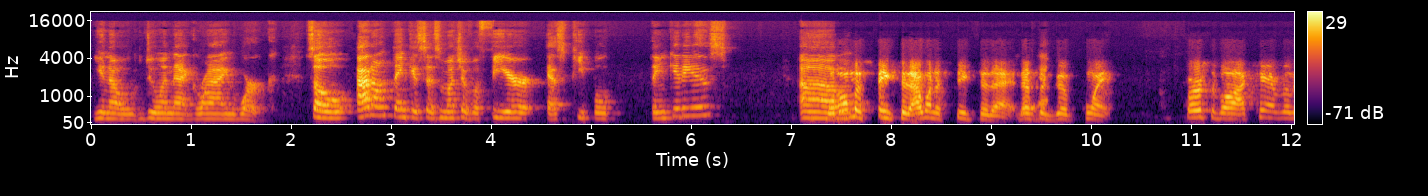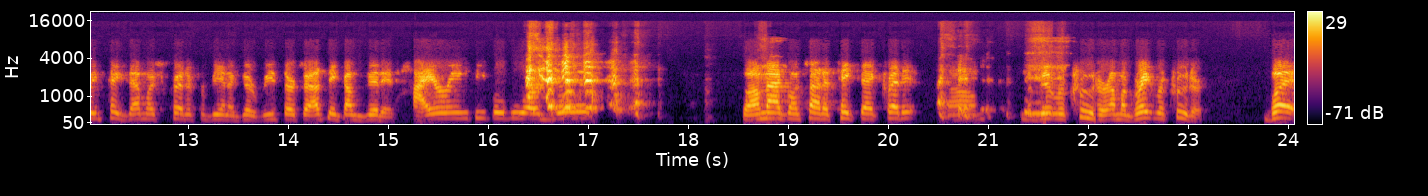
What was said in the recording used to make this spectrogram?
you know, doing that grind work. So I don't think it's as much of a fear as people think it is. well, I'm Um, gonna speak to that. I want to speak to that. That's a good point. First of all, I can't really take that much credit for being a good researcher. I think I'm good at hiring people who are good. so I'm not gonna try to take that credit. Um, I'm a good recruiter. I'm a great recruiter. But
